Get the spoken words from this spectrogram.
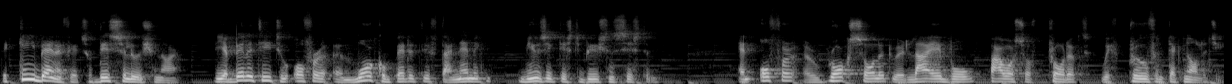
The key benefits of this solution are the ability to offer a more competitive dynamic music distribution system and offer a rock-solid, reliable PowerSoft product with proven technology.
